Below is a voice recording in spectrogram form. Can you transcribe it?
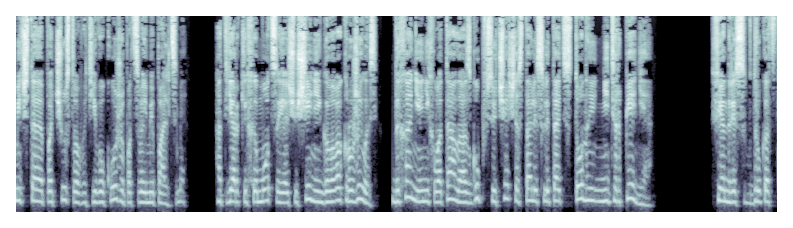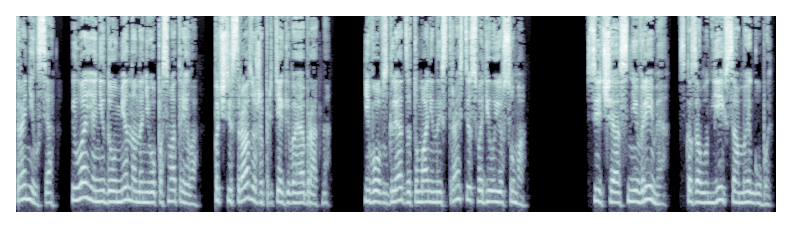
мечтая почувствовать его кожу под своими пальцами. От ярких эмоций и ощущений голова кружилась, дыхания не хватало, а с губ все чаще стали слетать стоны нетерпения. Фенрис вдруг отстранился, и Лая недоуменно на него посмотрела, почти сразу же притягивая обратно. Его взгляд, затуманенный страстью, сводил ее с ума. «Сейчас не время», — сказал он ей в самые губы.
